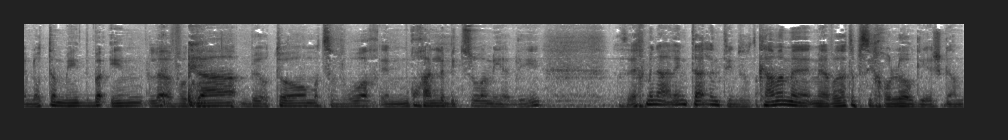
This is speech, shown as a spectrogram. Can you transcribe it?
הם לא תמיד באים לעבודה באותו מצב רוח, הם מוכן לביצוע מיידי. אז איך מנהלים טאלנטים? זאת כמה מעבודת הפסיכולוג יש גם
